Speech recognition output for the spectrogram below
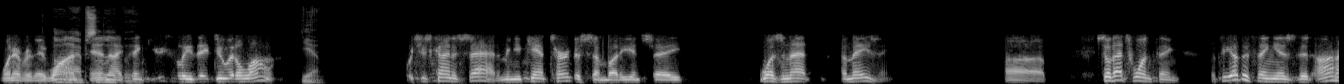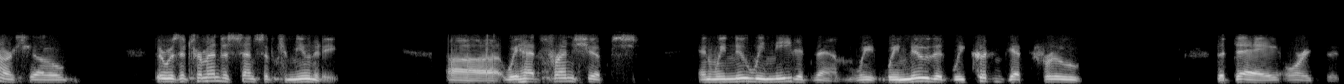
whenever they want. and I think usually they do it alone. Yeah. Which is kind of sad. I mean, you can't turn to somebody and say, wasn't that amazing? Uh, so that's one thing. But the other thing is that on our show, there was a tremendous sense of community. Uh, we had friendships, and we knew we needed them. We we knew that we couldn't get through the day or the,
